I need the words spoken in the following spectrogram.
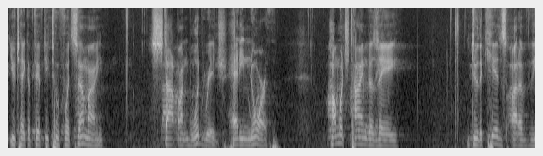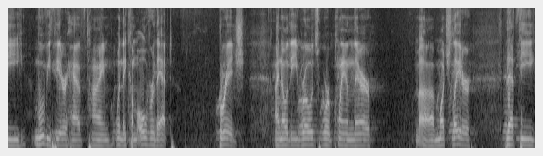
You take a 52-foot semi, stop on Woodridge heading north. How much time does a, do the kids out of the movie theater have time when they come over that bridge? I know the roads were planned there uh, much later, that the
